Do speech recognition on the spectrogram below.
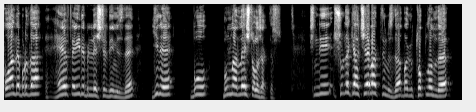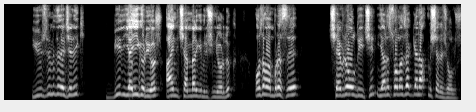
O halde burada HF'yi de birleştirdiğimizde yine bu bunlarla eşit olacaktır. Şimdi şuradaki açıya baktığımızda bakın toplamda 120 derecelik bir yayı görüyor. Aynı çember gibi düşünüyorduk. O zaman burası çevre olduğu için yarısı olacak yani 60 derece olur.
